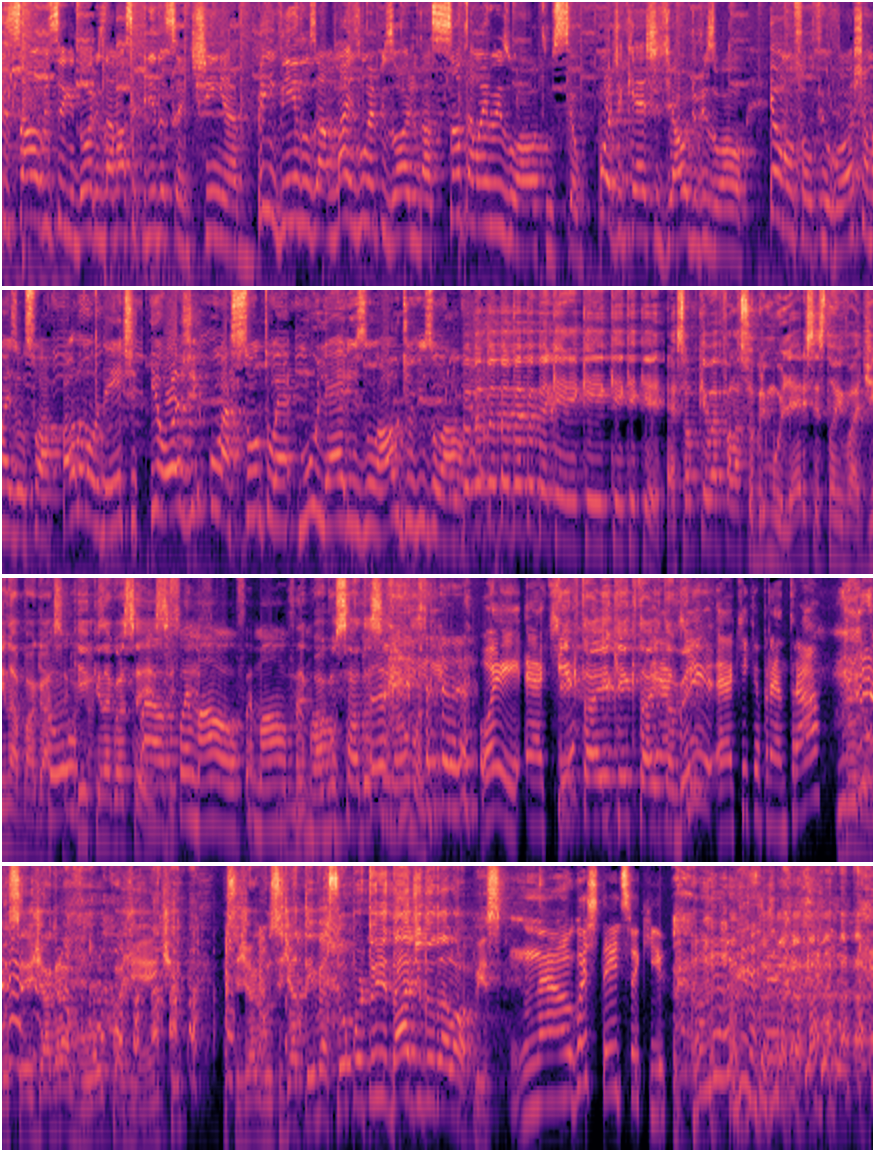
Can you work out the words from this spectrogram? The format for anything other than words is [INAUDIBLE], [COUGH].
Salve, salve, seguidores da nossa querida Santinha! Bem-vindos a mais um episódio da Santa Mãe do Iso Alto, seu podcast de audiovisual. Eu não sou o Fio Rocha, mas eu sou a Paula Mordente e hoje o assunto é mulheres no audiovisual. Que, que, que, que, que? É só porque vai falar sobre mulheres, vocês estão invadindo a bagaça aqui? Que negócio é Ah, esse? foi mal, foi mal, foi Não é mal. bagunçado assim não, mano. [LAUGHS] Oi, é aqui. Quem que tá aí? Quem que tá aí é também? Aqui, é aqui que é pra entrar? Duda, você já [LAUGHS] gravou com a gente. Você já, você já teve a sua oportunidade, Duda Lopes. Não, eu gostei disso aqui. [LAUGHS]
